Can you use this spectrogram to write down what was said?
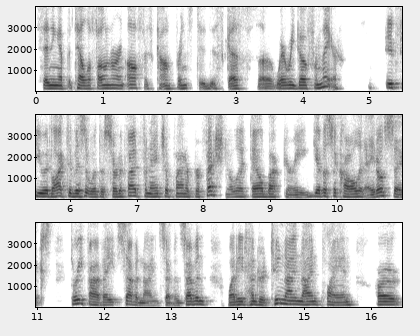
setting up a telephone or an office conference to discuss uh, where we go from there. If you would like to visit with a certified financial planner professional at Dale Buckner, give us a call at 806 358 7977, 1 800 299 PLAN, or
